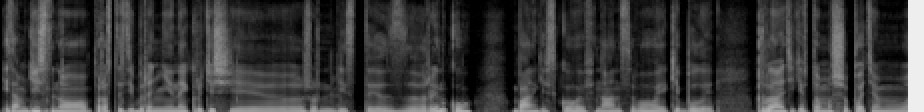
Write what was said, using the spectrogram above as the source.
і там дійсно просто зібрані найкрутіші журналісти з ринку банківського і фінансового, які були. Проблема тільки в тому, що потім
